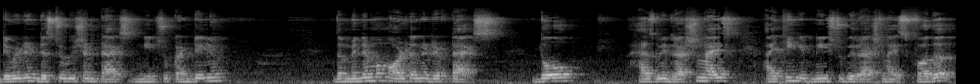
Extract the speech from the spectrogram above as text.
dividend distribution tax needs to continue. The minimum alternative tax, though has been rationalized, I think it needs to be rationalized further.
